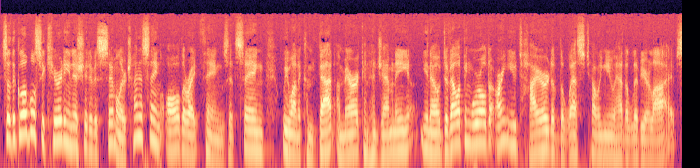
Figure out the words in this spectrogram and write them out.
So the Global Security Initiative is similar. China's saying all the right things. It's saying we want to combat American hegemony. You know, developing world, aren't you tired of the West telling you how to live your lives?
